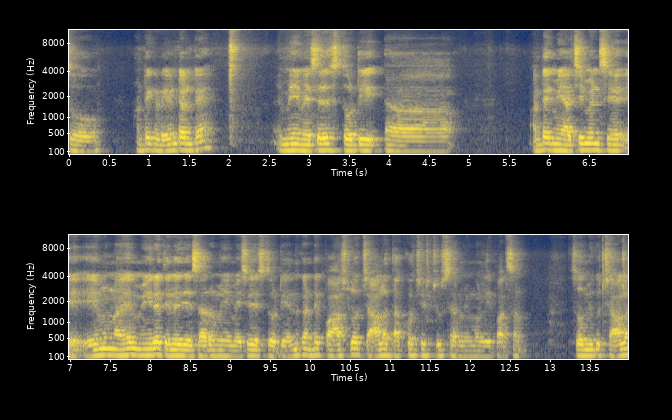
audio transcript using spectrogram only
సో అంటే ఇక్కడ ఏంటంటే మీ మెసేజ్ తోటి అంటే మీ అచీవ్మెంట్స్ ఏమున్నాయో మీరే తెలియజేశారు మీ మెసేజెస్ తోటి ఎందుకంటే పాస్ట్లో చాలా తక్కువ చేసి చూశారు మిమ్మల్ని ఈ పర్సన్ సో మీకు చాలా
